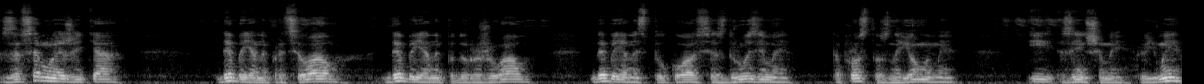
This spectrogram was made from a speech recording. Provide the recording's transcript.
за все моє життя, де би я не працював, де би я не подорожував, де би я не спілкувався з друзями та просто знайомими і з іншими людьми,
